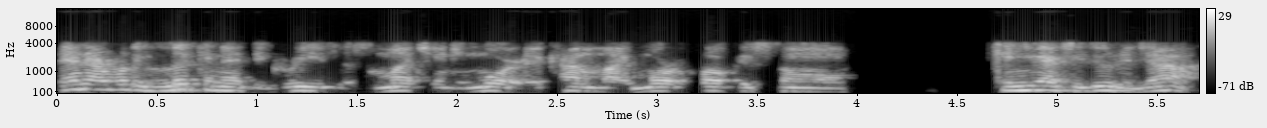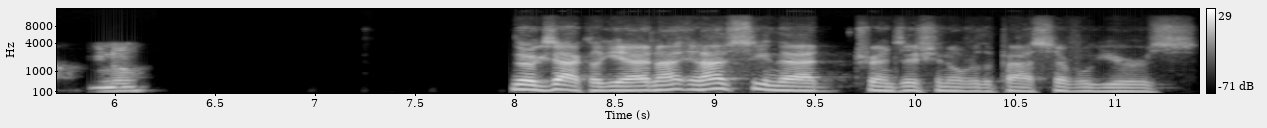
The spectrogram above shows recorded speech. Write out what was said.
they're not really looking at degrees as much anymore. They're kind of like more focused on can you actually do the job? You know. No, exactly. Yeah, and I and I've seen that transition over the past several years,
